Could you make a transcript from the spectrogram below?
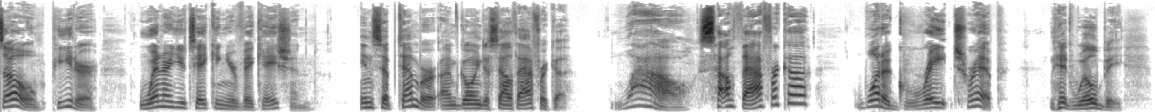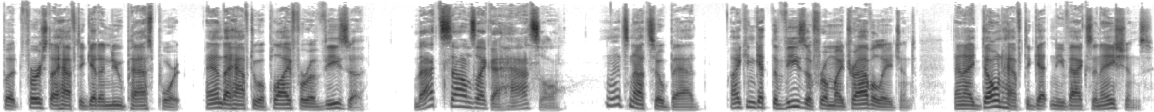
So, Peter, when are you taking your vacation? In September, I'm going to South Africa. Wow, South Africa? What a great trip. It will be, but first I have to get a new passport, and I have to apply for a visa. That sounds like a hassle. It's not so bad. I can get the visa from my travel agent, and I don't have to get any vaccinations.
